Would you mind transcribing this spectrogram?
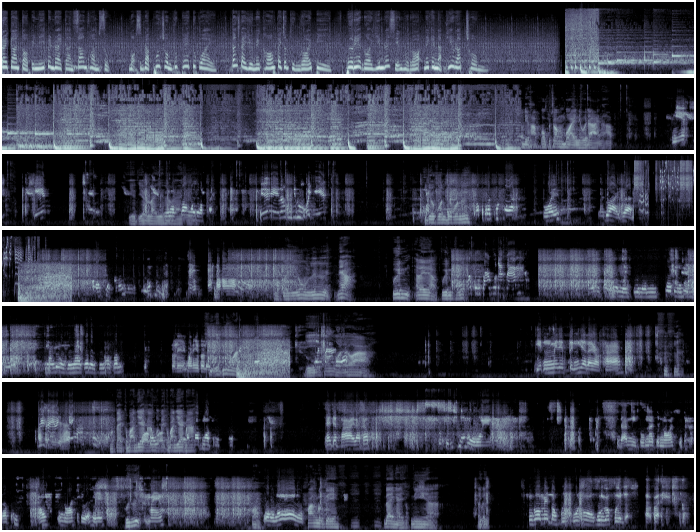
รายการต่อไปนี้เป็นรายการสร้างความสุข เหมาะสำหรับผู้ชมทุกเพศทุกวัย ตั้งแต่อยู่ในท้องไปจนถึงร้อยปี เพื่อเรียกรอยยิ้มและเสียงหัวเราะในขณะที่รับชม สวัสดีครับพบกับช่องบอยเนวดายนะครับเย็ดเย็ด เย็ดเย็ดอะไรเย็ดอะไรเย็ดต้องยิ้มหัวเย็ดเจอคนเจอคนเลยเราเปิดตัวสวยด้วยเพื่อนบอกอะไรเงี้ยผมเรื่อยเนี่ย ปืนอะไรเนี่ย ปืนพกเอาตัวสามตัวสามเออตัดเงินนั้นพวกนี้ยิ้มมาเรื่อยๆง่ายก็เลยง่ายก็ ตัวเล็กมานี่ตัวเล็ก พีเอสนวดเย้ต้องบอกเลยว่าเย็นไม่ได้ตึงที่อะไรหรอกครับไม่ใช่ไม่ใช่ หัวแตกกระบาลแยกนะหัวแตกกระบาลแยกนะครับครับแม่จะตายแล้วครับก็ถึงชั่วโมงด้านนี้ผมน่าจะน้อยสุดครับ เอาไม่น้อยเสือเฮ้เฮ้ยเฮ้ยแมวอ๋อ โอ้โหคว้างโดนตัวเองได้ไงครับเนี่ยได้ไงคุณก็ไม่ต้องเปิดคุณโอ้คุณก็เปิดอะไป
